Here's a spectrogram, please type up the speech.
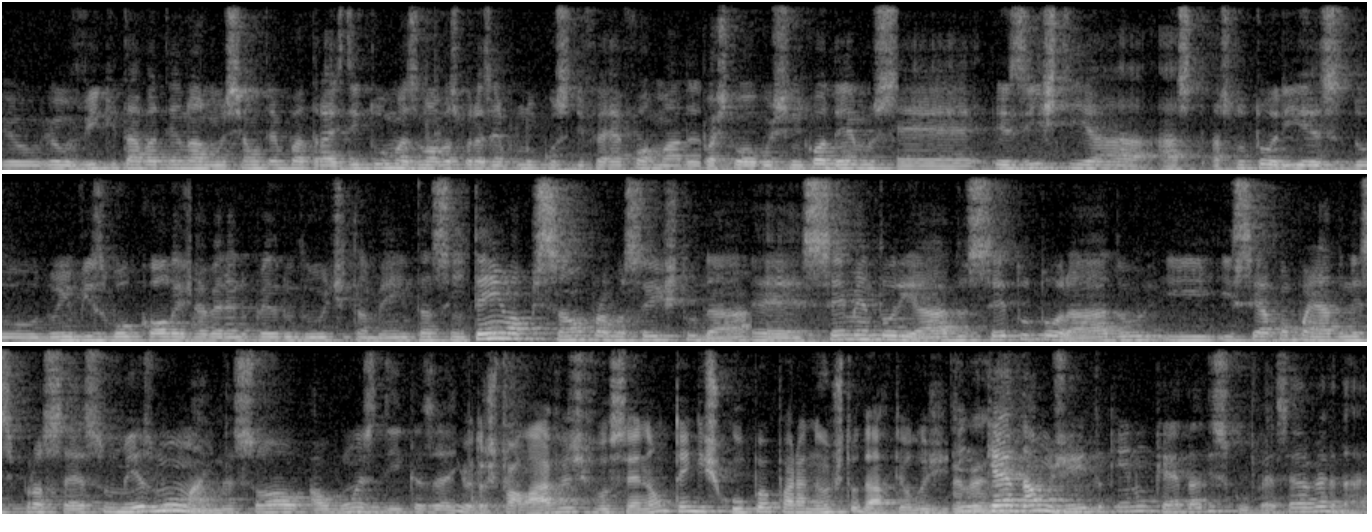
eu, eu vi que estava tendo anúncio há um tempo atrás de turmas novas, por exemplo, no curso de fé reformada do pastor Augusto Nicodemos. É, existe a, as, as tutorias do, do Invisible College, reverendo Pedro Dutti também. Então, assim, tem opção para você estudar, é, ser mentoreado, ser tutorado e, e ser acompanhado nesse processo, mesmo online. É só algumas dicas aí. Em outras palavras, você não tem desculpa para não estudar teologia. Quem é quer dar um jeito, quem não quer dá desculpa desculpa, essa é a verdade.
